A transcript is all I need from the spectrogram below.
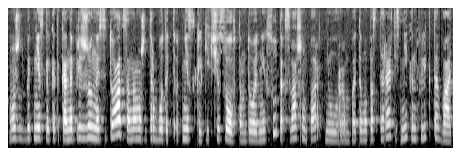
Может быть несколько такая напряженная ситуация, она может работать от нескольких часов там, до одних суток с вашим партнером. Поэтому постарайтесь не конфликтовать.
